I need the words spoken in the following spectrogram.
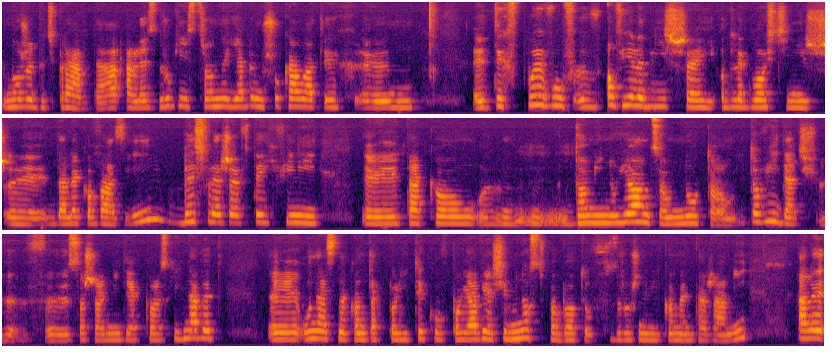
może być prawda, ale z drugiej strony ja bym szukała tych, tych wpływów w o wiele bliższej odległości niż y, daleko w Azji. Myślę, że w tej chwili y, taką dominującą nutą, i to widać w, social mediach polskich, nawet y, u nas na kontach polityków pojawia się mnóstwo botów z różnymi komentarzami, ale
